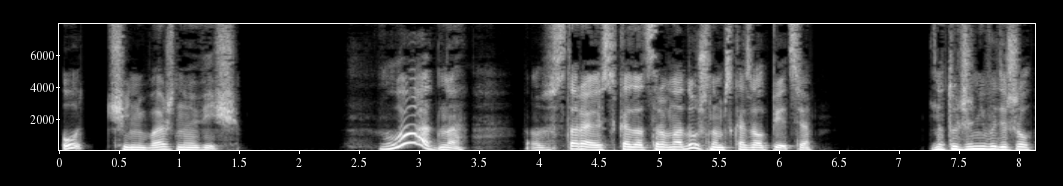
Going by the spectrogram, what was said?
очень важную вещь. «Ладно», — стараясь казаться равнодушным, — сказал Петя. Но тут же не выдержал.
